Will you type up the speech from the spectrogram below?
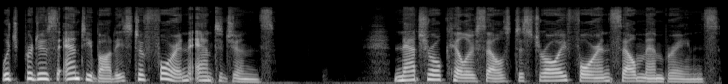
which produce antibodies to foreign antigens. Natural killer cells destroy foreign cell membranes.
